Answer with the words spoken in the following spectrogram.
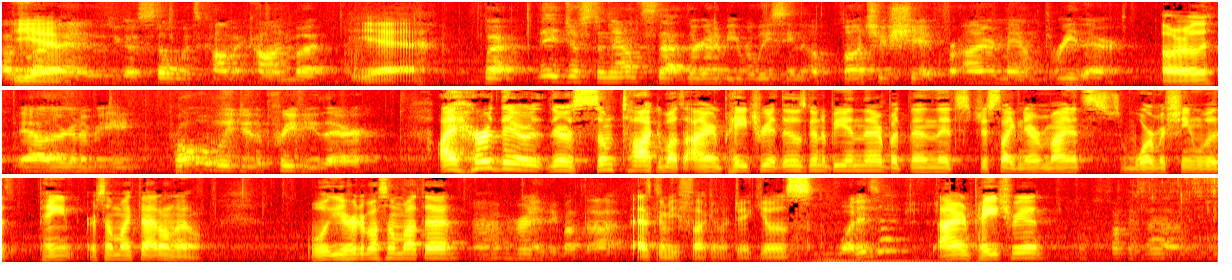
That's Yeah. what I meant. You guys still went to Comic Con, but Yeah. But they just announced that they're going to be releasing a bunch of shit for Iron Man three there. Oh, really? Yeah, they're going to be probably do the preview there. I heard there there's some talk about the Iron Patriot that was going to be in there, but then it's just like never mind. It's War Machine with paint or something like that. I don't know. Well, you heard about something about that? I haven't heard anything about that. That's gonna be fucking ridiculous. What is it? Iron Patriot? What the fuck is that?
